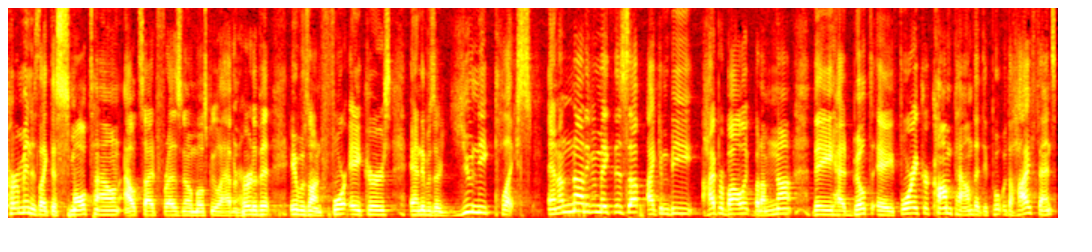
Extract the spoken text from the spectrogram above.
Kerman is like this small town outside Fresno. Most people haven't heard of it. It was on four acres, and it was a unique place. And I'm not even making this up. I can be hyperbolic, but I'm not. They had built a four acre compound that they put with a high fence.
